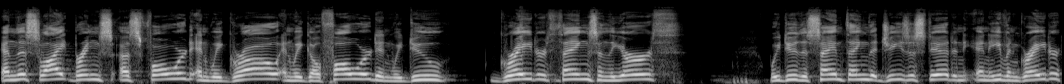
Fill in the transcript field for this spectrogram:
and this light brings us forward, and we grow, and we go forward, and we do greater things in the earth. We do the same thing that Jesus did, and, and even greater.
